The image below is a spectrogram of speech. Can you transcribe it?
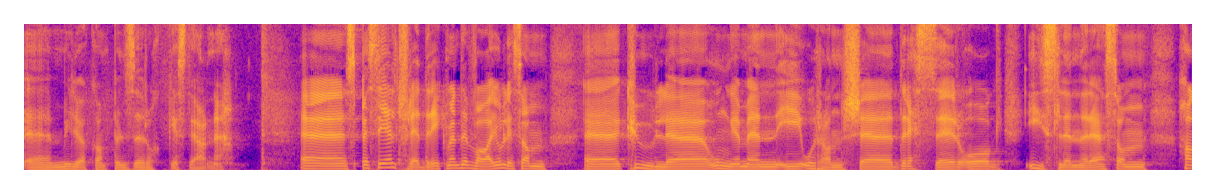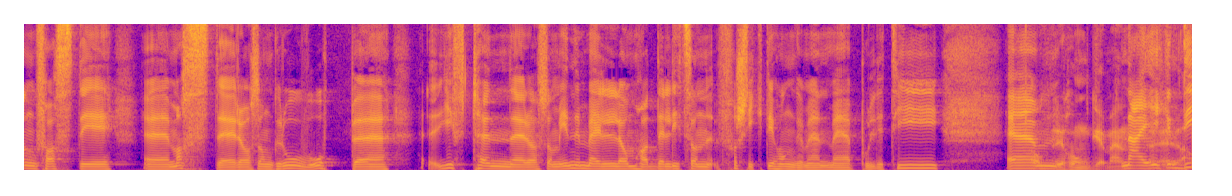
eh, miljøkampens rockestjerne. Eh, spesielt Fredrik, men det var jo liksom eh, kule unge menn i oransje dresser og islendere som hang fast i eh, master, og som grov opp eh, gifttønner, og som innimellom hadde litt sånn forsiktig håndgemeng med politi. Eh, Aldri men Nei, ikke de,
